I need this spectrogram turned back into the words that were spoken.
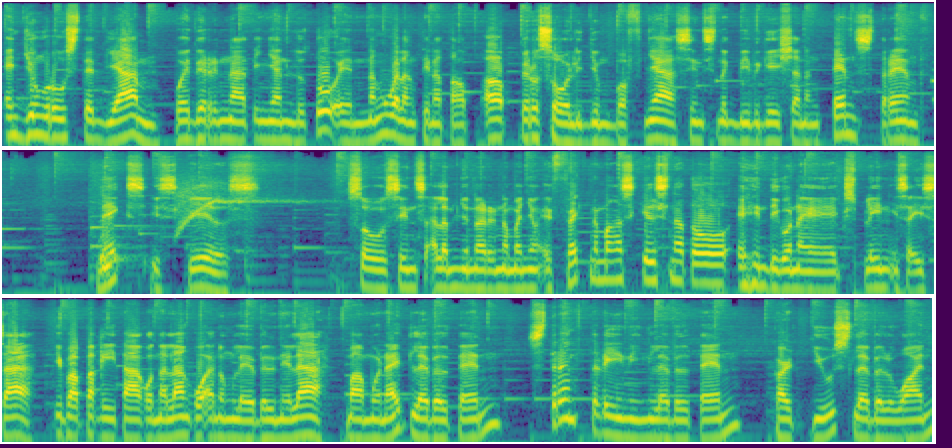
And yung roasted yam, pwede rin natin yan lutuin nang walang tinatop up pero solid yung buff niya since nagbibigay siya ng 10 strength. Next is skills. So since alam nyo na rin naman yung effect ng mga skills na to, eh hindi ko na i-explain isa-isa. Ipapakita ko na lang kung anong level nila. Mammonite level 10, Strength Training level 10, Cart Use level 1,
